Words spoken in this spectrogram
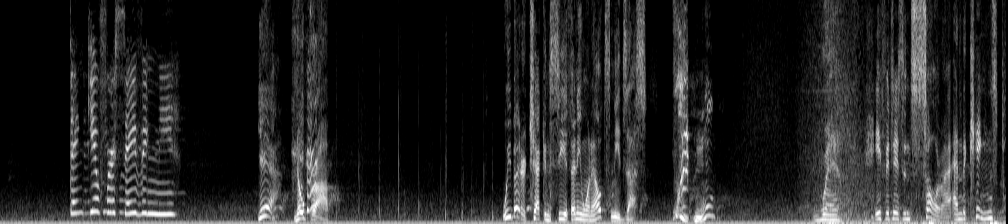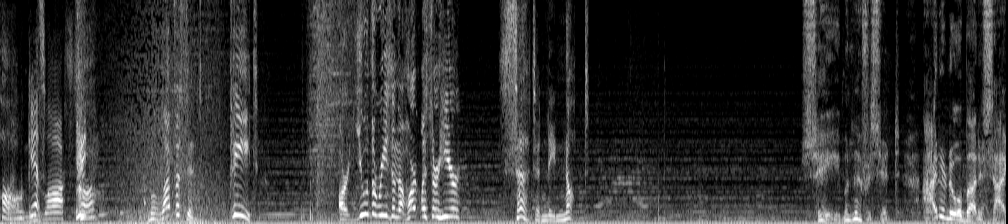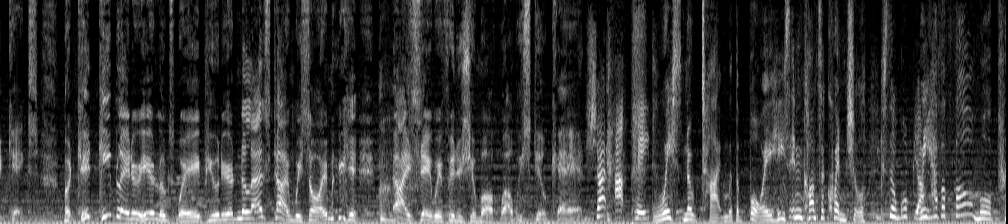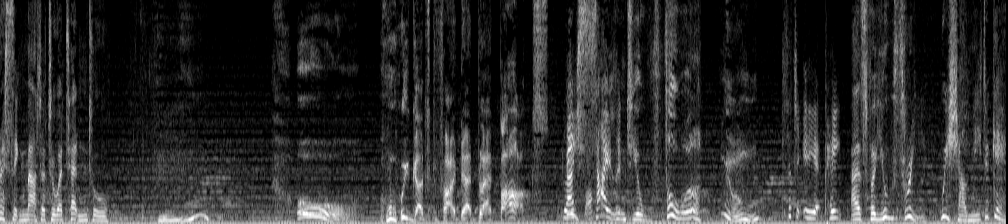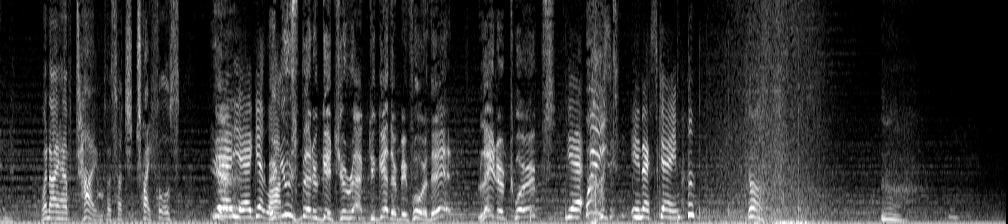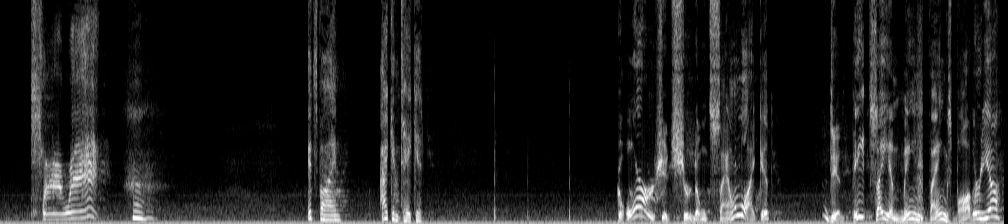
Thank you for saving me. Yeah, no prob. We better check and see if anyone else needs us. Mm-hmm. Well, if it isn't Sora and the King's Pawns. Oh, get lost. Huh? Maleficent! Pete! Are you the reason the Heartless are here? Certainly not. Say, Maleficent, I don't know about his sidekicks, but Kid Keyblader here looks way putier than the last time we saw him. I say we finish him off while we still can. Shut up, Pete. Waste no time with the boy. He's inconsequential. He can still whoop ya. We have a far more pressing matter to attend to. Hmm? Oh, we got to find that black box. Black Be box. silent, you fool! Hmm. Such an idiot, Pete. As for you three, we shall meet again. When I have time for such trifles. Yeah, yeah, get lost. And lost. you's better get your act together before then. Later, twerps. Yeah. Wait! In next game. It's fine. I can take it. Gorge, it sure don't sound like it. Did Pete saying mean things bother you?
